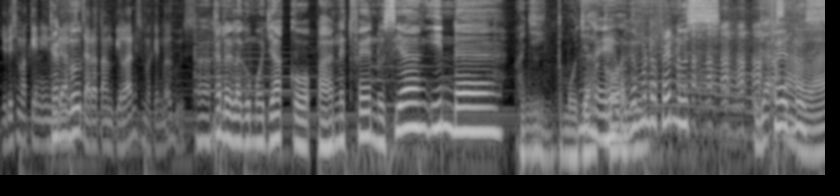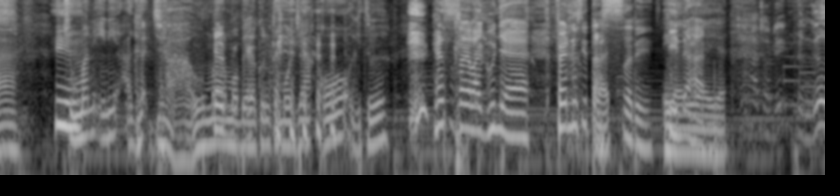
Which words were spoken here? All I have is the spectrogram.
Jadi semakin Kan indah lu- secara tampilan semakin bagus. Ah, Kan dari lagu Mojako, planet Venus yang indah. anjing ke Nah, Mojako ya, anjing. bener Venus. Enggak Venus. salah. Iya. Cuman ini agak jauh malah mau belokin ke Mojako gitu. kan sesuai lagunya Venusitas tadi. Iya, Keindahan. iya, iya.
